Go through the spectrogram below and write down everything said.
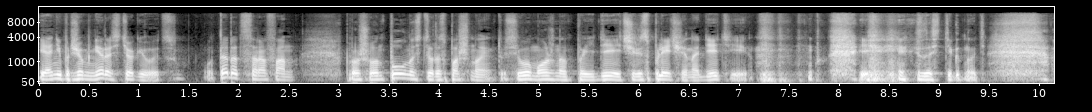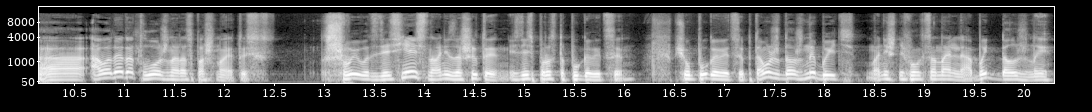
и они причем не расстегиваются. Вот этот сарафан прошлый, он полностью распашной. То есть его можно, по идее, через плечи надеть и, и, и застегнуть. А, а вот этот ложно распашной. То есть швы вот здесь есть, но они зашиты, и здесь просто пуговицы. Почему пуговицы? Потому что должны быть, они же не функциональны, а быть должны.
